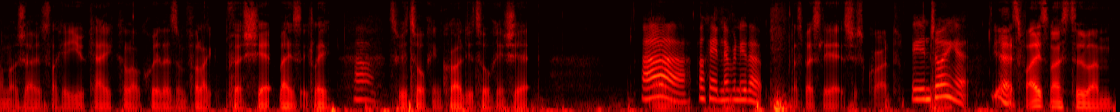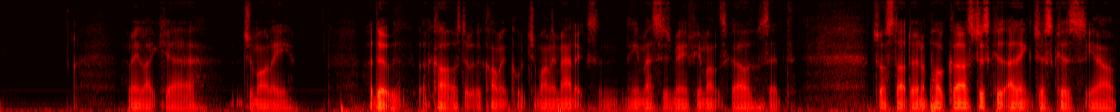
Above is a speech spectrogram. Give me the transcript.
I'm not sure. It's like a UK colloquialism for like for shit, basically. Oh. So if you're talking crud, you're talking shit. Ah, okay, never knew that. That's basically it. It's just crud. Are you enjoying it? Yeah, it's fine. It's nice to um. I mean, like uh, Jamali. I do it with a co-host it with a comic called Jamali Maddix, and he messaged me a few months ago. Said, "Do to start doing a podcast?" Just because I think just because you know.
